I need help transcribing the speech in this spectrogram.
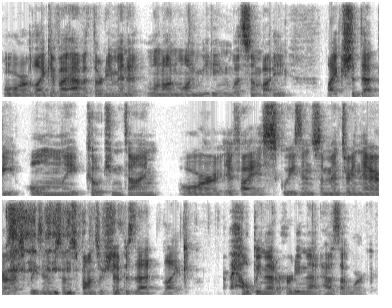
Or like if I have a 30 minute one-on-one meeting with somebody, like should that be only coaching time? Or if I squeeze in some mentoring there or squeeze in some sponsorship, is that like helping that or hurting that? How's that work?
